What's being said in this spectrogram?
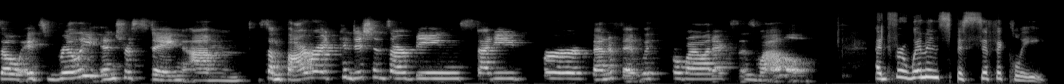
So it's really interesting. Um, some thyroid conditions are being studied for benefit with probiotics as well. And for women specifically,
